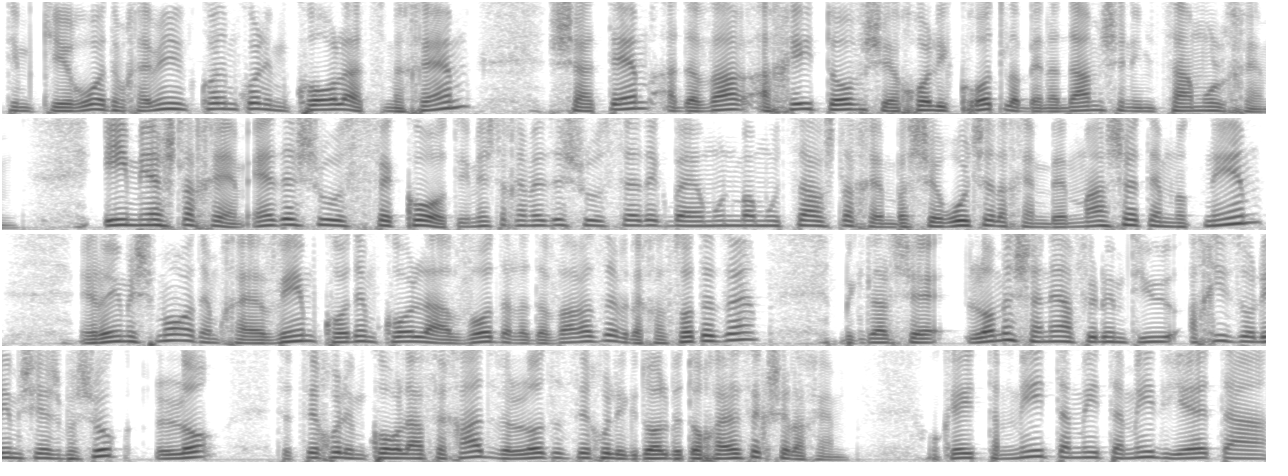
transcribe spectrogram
תמכרו, אתם חייבים קודם כל למכור לעצמכם שאתם הדבר הכי טוב שיכול לקרות לבן אדם שנמצא מולכם. אם יש לכם איזשהו ספקות, אם יש לכם איזשהו סדק באמון במוצר שלכם, בשירות שלכם, במה שאתם נותנים, אלוהים ישמור, אתם חייבים קודם כל לעבוד על הדבר הזה ולכסות את זה, בגלל שלא משנה אפילו אם תהיו הכי זולים שיש בשוק, לא תצליחו למכור לאף אחד ולא תצליחו לגדול בתוך העסק שלכם, אוקיי? תמיד, תמיד, תמיד יהיה את ה...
